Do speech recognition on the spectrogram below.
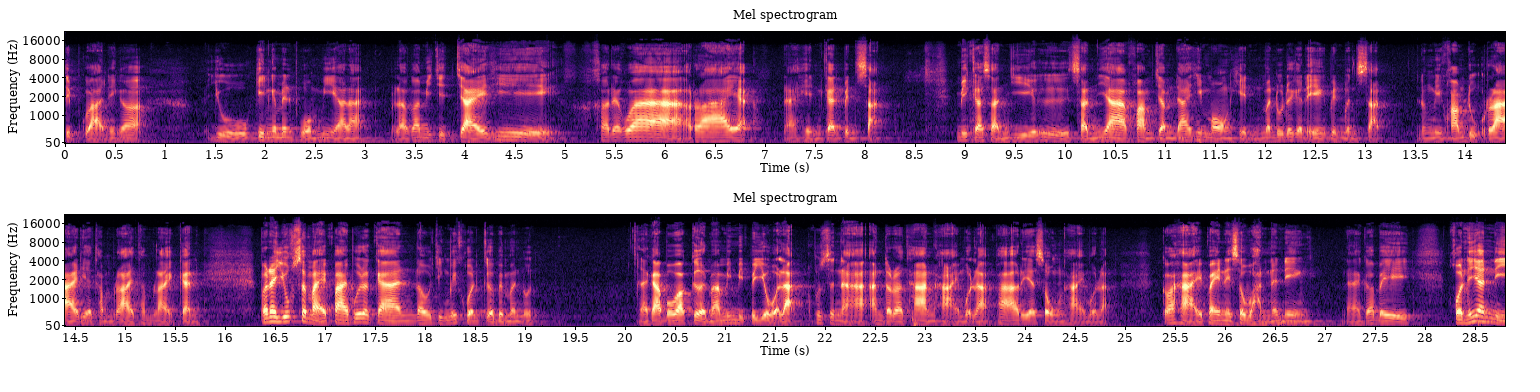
10 กว่านี่ก็อยู่กินกันเป็นผัวเมียละแล้วก็มีจิตใจที่เขาเรียกว่าร้ายอะ่ะนะเห็นกันเป็นสัตว์ มิกสัญญีก็คือสัญญาความจำได้ที่มองเห็นมนุษย์ด้วยกันเองเป็นเหมือนสัตว์ยังมีความดุร้ายที่จะทำร้ายทำลายกัน เพราะในยุคสมัยปลายพุทธกาลเราจึงไม่ควรเกิดเป็นมนุษย์ นะครับเพราะว่าเกิดมาไม่มีประโยชน์ละพุทธศาสนาอันตรธานหายหมดละพระอริยสงฆ์หายหมดละก็หายไปในสวรรค์นั่นเองนะก็ไปคนที่จะหนี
